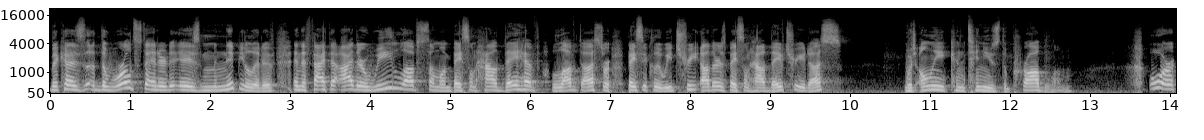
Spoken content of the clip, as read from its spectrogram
Because the world standard is manipulative in the fact that either we love someone based on how they have loved us, or basically we treat others based on how they've treated us, which only continues the problem, Or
